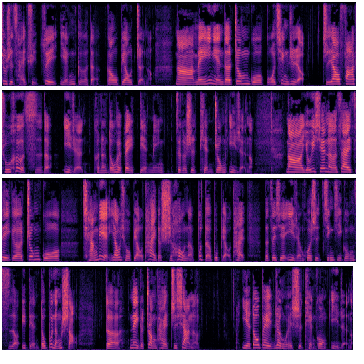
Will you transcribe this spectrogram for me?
就是采取最严格的高标准哦。那每一年的中国国庆日哦，只要发出贺词的艺人，可能都会被点名，这个是舔中艺人哦。那有一些呢，在这个中国强烈要求表态的时候呢，不得不表态的这些艺人或是经纪公司哦，一点都不能少的那个状态之下呢。也都被认为是舔共艺人了。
